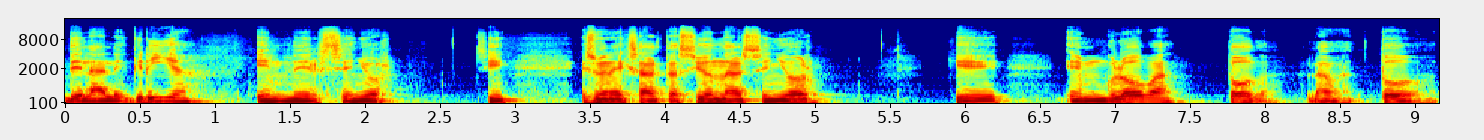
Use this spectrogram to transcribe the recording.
de la alegría en el Señor. ¿sí? Es una exaltación al Señor que engloba todo, todo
